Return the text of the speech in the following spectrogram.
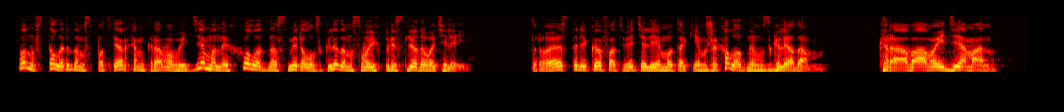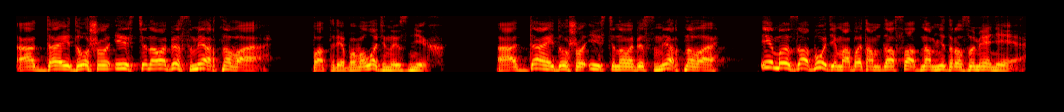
он встал рядом с патриархом Кровавый Демон и холодно смерил взглядом своих преследователей. Трое стариков ответили ему таким же холодным взглядом. «Кровавый демон! Отдай душу истинного бессмертного!» Потребовал один из них. «Отдай душу истинного бессмертного, и мы забудем об этом досадном недоразумении!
